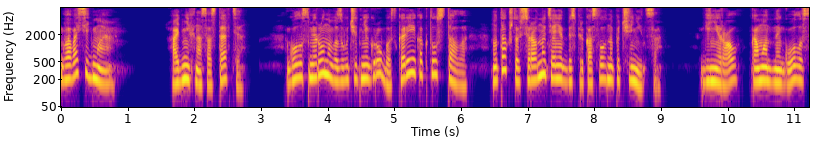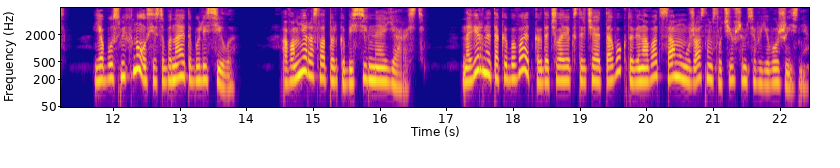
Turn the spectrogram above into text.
Глава седьмая. «Одних нас оставьте». Голос Миронова звучит не грубо, скорее как-то устало, но так, что все равно тянет беспрекословно подчиниться. Генерал, командный голос. Я бы усмехнулась, если бы на это были силы. А во мне росла только бессильная ярость. Наверное, так и бывает, когда человек встречает того, кто виноват в самом ужасном случившемся в его жизни.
